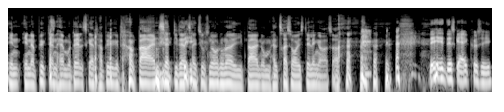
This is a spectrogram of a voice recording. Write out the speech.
end, end at bygge den her model, skat har bygget, og bare ansætte de der 3.800 i bare nogle 50-årige stillinger? Og så. det, det skal jeg ikke kunne sige.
